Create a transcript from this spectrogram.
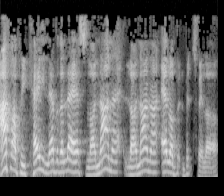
Apapike, nevertheless, Lanana, Lanana Elo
